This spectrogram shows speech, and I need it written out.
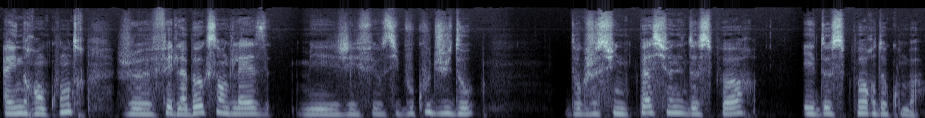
à une rencontre, je fais de la boxe anglaise, mais j'ai fait aussi beaucoup de judo. Donc, je suis une passionnée de sport et de sport de combat.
